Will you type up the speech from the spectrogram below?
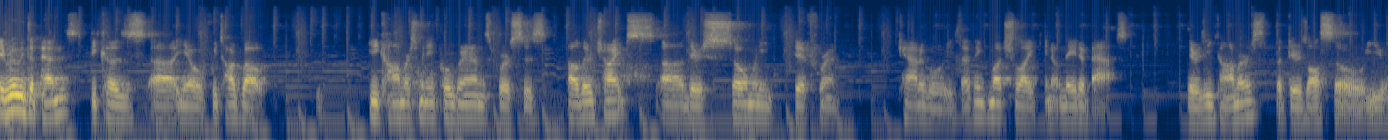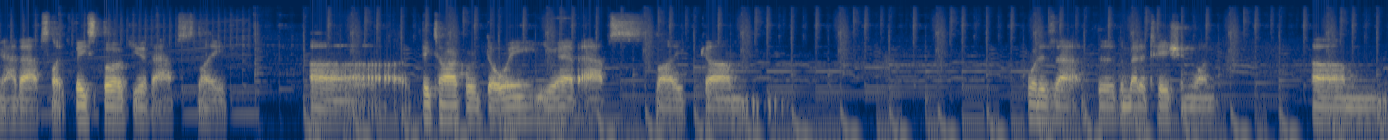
It really depends because uh, you know if we talk about e-commerce mini programs versus other types, uh, there's so many different categories. I think much like you know native apps, there's e-commerce, but there's also you have apps like Facebook, you have apps like uh, TikTok or Douyin, you have apps like um, what is that? The the meditation one. Um,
